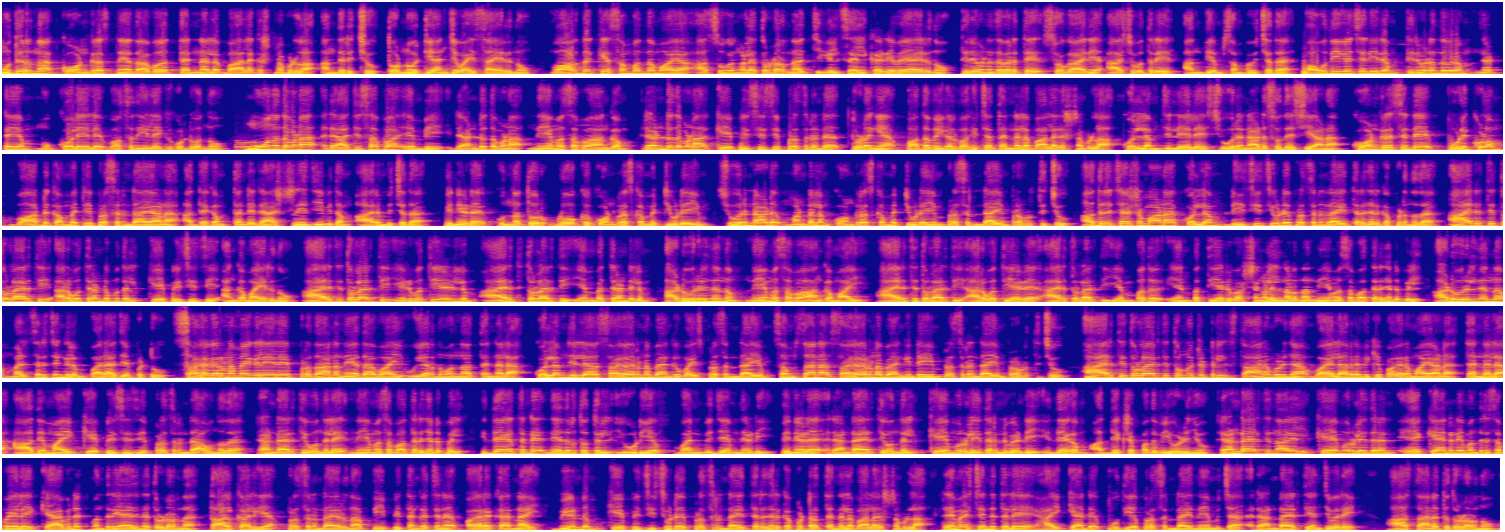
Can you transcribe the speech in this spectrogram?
മുതിർന്ന കോൺഗ്രസ് നേതാവ് തെന്നല ബാലകൃഷ്ണപിള്ള അന്തരിച്ചു. തൊണ്ണൂറ്റിയഞ്ച് വയസ്സായിരുന്നു. വാർദ്ധക്യ സംബന്ധമായ അസുഖങ്ങളെ തുടർന്ന് ചികിത്സയിൽ കഴിയവെയായിരുന്നു തിരുവനന്തപുരത്തെ സ്വകാര്യ ആശുപത്രിയിൽ അന്ത്യം സംഭവിച്ചത്. ഭൗതിക ശരീരം തിരുവനന്തപുരം നെട്ടയം മുക്കോലയിലെ വസതിയിലേക്ക് കൊണ്ടുവന്നു. മൂന്ന് തവണ രാജ്യസഭ എം പി രണ്ടു തവണ നിയമസഭാ അംഗം രണ്ടു തവണ K P C C president തുടങ്ങിയ പദവികൾ വഹിച്ച തെന്നല ബാലകൃഷ്ണപിള്ള കൊല്ലം ജില്ലയിലെ ശൂരനാട് സ്വദേശിയാണ്. കോൺഗ്രസിന്റെ പുളിക്കുളം വാർഡ് കമ്മിറ്റി പ്രസിഡന്റായാണ് അദ്ദേഹം തന്റെ രാഷ്ട്രീയ ജീവിതം ആരംഭിച്ചത്. പിന്നീട് കുന്നത്തൂർ ബ്ലോക്ക് കോൺഗ്രസ് കമ്മിറ്റിയുടെയും ശൂരനാട് മണ്ഡലം കോൺഗ്രസ് കമ്മിറ്റിയുടെയും പ്രസിഡന്റായും പ്രവർത്തിച്ചു. അതിനുശേഷമാണ് കൊല്ലം ഡി സി സിയുടെ പ്രസിഡന്റായി തെരഞ്ഞെടുക്കപ്പെടുന്നത്. ആയിരത്തി തൊള്ളായിരത്തി അറുപത്തിരണ്ട് മുതൽ കെ പി സി സി അംഗമായിരുന്നു. ആയിരത്തി തൊള്ളായിരത്തി എഴുപത്തിയേഴിലും ആയിരത്തി തൊള്ളായിരത്തി എൺപത്തിരണ്ടിലും അടൂരിൽ നിന്നും നിയമസഭാ അംഗമായി. ആയിരത്തി തൊള്ളായിരത്തി അറുപത്തിയേഴ് ആയിരത്തി തൊള്ളായിരത്തി എൺപത് എൺപത്തിയേഴ് വർഷങ്ങളിൽ നടന്ന നിയമസഭാ തെരഞ്ഞെടുപ്പിൽ അടൂരിൽ നിന്ന് മത്സരിച്ചെങ്കിലും പരാജയപ്പെട്ടു. സഹകരണ മേഖലയിലെ പ്രധാന നേതാവായി ഉയർന്നു വന്ന തെന്നല കൊല്ലം ജില്ലാ സഹകരണ ബാങ്ക് വൈസ് പ്രസിഡന്റായും സംസ്ഥാന സഹകരണ ബാങ്കിന്റെയും പ്രസിഡന്റായും പ്രവർത്തിച്ചു. ആയിരത്തി തൊള്ളായിരത്തി തൊണ്ണൂറ്റെട്ടിൽ സ്ഥാനമൊഴിഞ്ഞ വയലാർ രവിക്ക് പകരമായാണ് തന്നല ആദ്യമായി K P C C president ആവുന്നത് രണ്ടായിരത്തി ഒന്നിലെ നിയമസഭാ തെരഞ്ഞെടുപ്പിൽ ഇദ്ദേഹത്തിന്റെ നേതൃത്വത്തിൽ യു ഡി എഫ് വൻ വിജയം നേടി. പിന്നീട് രണ്ടായിരത്തി ഒന്നിൽ കെ മുരളീധരന് വേണ്ടി ഇദ്ദേഹം അധ്യക്ഷ പദവി ഒഴിഞ്ഞു. രണ്ടായിരത്തി നാലിൽ K Muraleedharan A K Antony മന്ത്രിസഭയിലെ ക്യാബിനറ്റ് മന്ത്രിയായതിനെ തുടർന്ന് താൽക്കാലിക പ്രസിഡന്റായിരുന്ന പി പി തങ്കച്ചന് പകരക്കാരനായി വീണ്ടും കെ പി സി സിയുടെ പ്രസിഡന്റായി തെരഞ്ഞെടുക്കപ്പെട്ട തെന്നല ബാലകൃഷ്ണപിള്ള രമേശ് ചെന്നിത്തലയെ ഹൈക്കാൻഡ് പുതിയ പ്രസിഡന്റായി നിയമിച്ച രണ്ടായിരത്തി അഞ്ച് വരെ ആ സ്ഥാനത്ത് തുടർന്നു.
